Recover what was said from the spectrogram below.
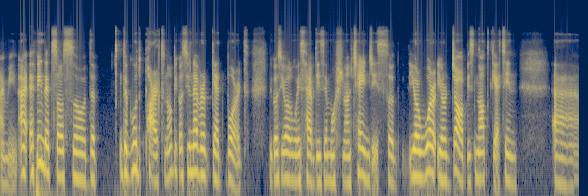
i mean i, I think that's also the the good part no? Because you never get bored because you always have these emotional changes. So your work your job is not getting uh,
